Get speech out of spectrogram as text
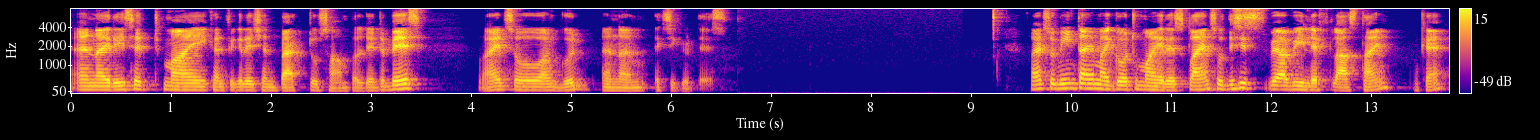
and i reset my configuration back to sample database right? So i'm good and i'm execute this. Right so meantime i go to my rest client. So this is where we left last time okay?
